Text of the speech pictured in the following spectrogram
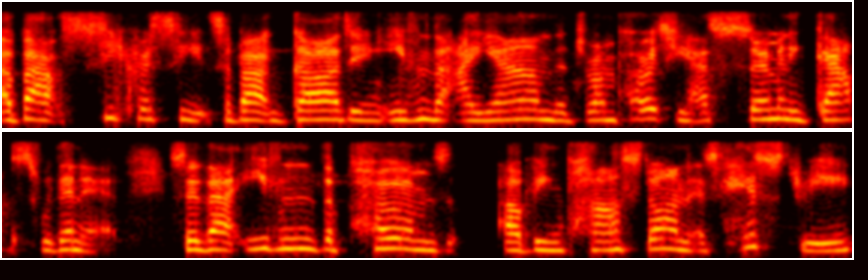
about secrecy it's about guarding even the ayan the drum poetry has so many gaps within it so that even the poems are being passed on as history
